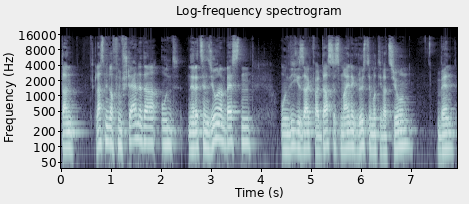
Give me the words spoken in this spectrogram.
Dann lass mir doch fünf Sterne da und eine Rezension am besten. Und wie gesagt, weil das ist meine größte Motivation, wenn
